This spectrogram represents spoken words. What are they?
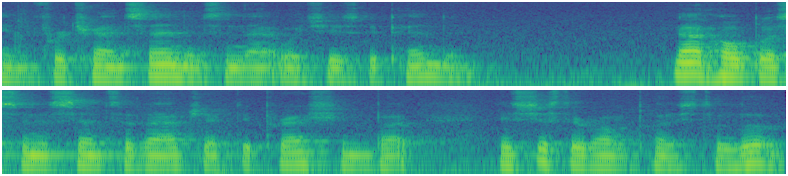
in, for transcendence in that which is dependent. Not hopeless in the sense of abject depression, but it's just the wrong place to look.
